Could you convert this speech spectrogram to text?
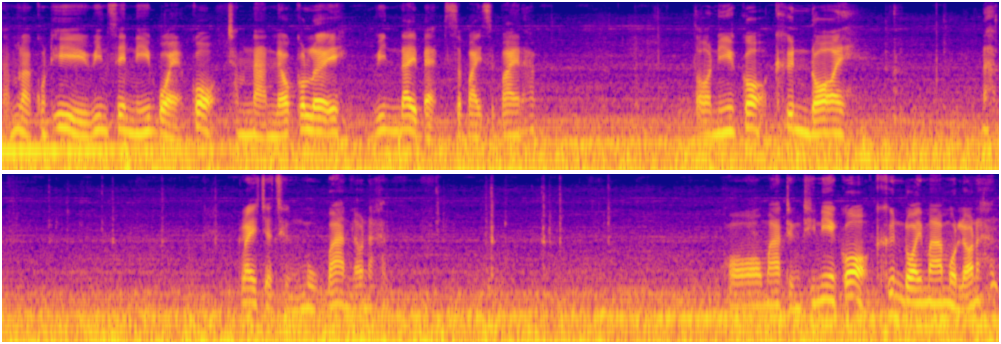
สำหรับคนที่วิ่งเส้นนี้บ่อยก็ชำนาญแล้วก็เลยวิ่งได้แบบสบายๆนะครับ ตอนนี้ก็ขึ้นดอยนะครับ ใกล้จะถึงหมู่บ้านแล้วนะครับ พ อมาถึงที่นี่ก็ขึ้นดอยมาหมดแล้วนะครับ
